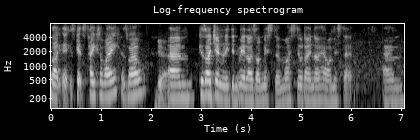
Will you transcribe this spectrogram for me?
like it gets taken away as well. Yeah, Um, because I generally didn't realise I'd missed them. I still don't know how I missed it. Um,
